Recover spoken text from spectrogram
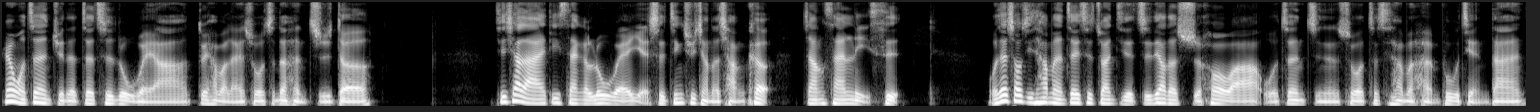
让我真的觉得这次入围啊，对他们来说真的很值得。接下来第三个入围也是金曲奖的常客张三李四。我在收集他们这次专辑的资料的时候啊，我真的只能说这次他们很不简单。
